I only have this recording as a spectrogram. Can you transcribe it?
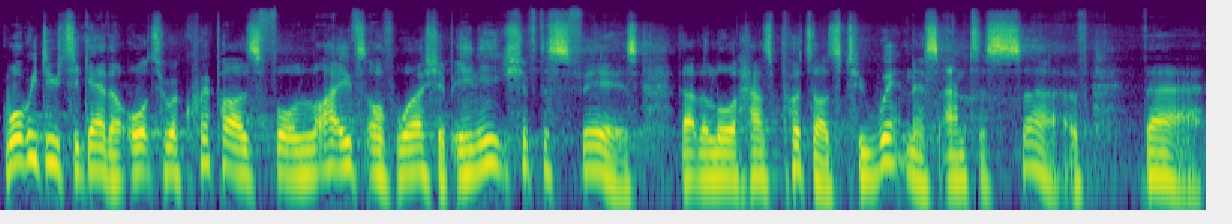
What we do together ought to equip us for lives of worship in each of the spheres that the Lord has put us to witness and to serve there.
